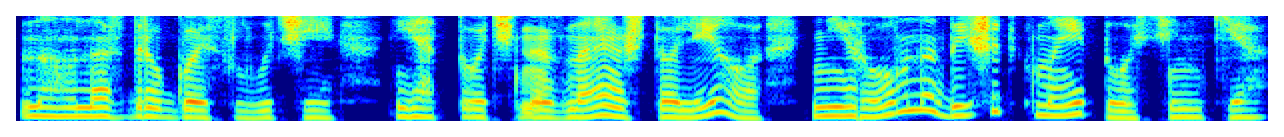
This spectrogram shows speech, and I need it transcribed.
Но у нас другой случай. Я точно знаю, что Лео неровно дышит к моей Тосеньке».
